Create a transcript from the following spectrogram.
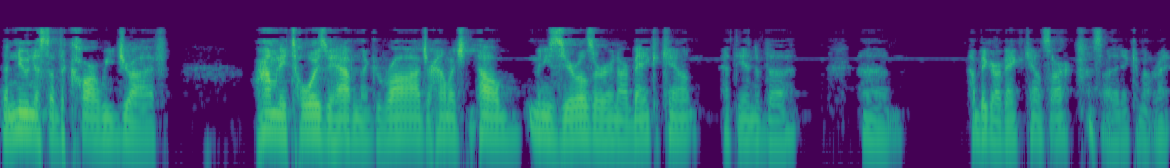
the newness of the car we drive or how many toys we have in the garage or how much, how many zeros are in our bank account at the end of the, um, how big our bank accounts are. Sorry, that didn't come out right.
